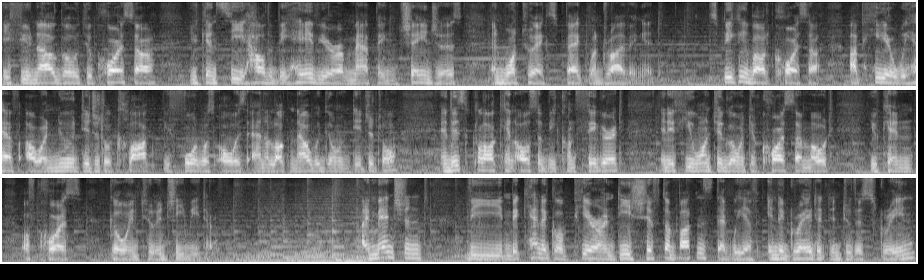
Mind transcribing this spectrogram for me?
If you now go to Corsa, you can see how the behavior mapping changes and what to expect when driving it. Speaking about Corsa, up here we have our new digital clock. Before it was always analog, now we're going digital. And this clock can also be configured. And if you want to go into Corsa mode, you can, of course, go into a G-meter. I mentioned the mechanical PR&D shifter buttons that we have integrated into the screen.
